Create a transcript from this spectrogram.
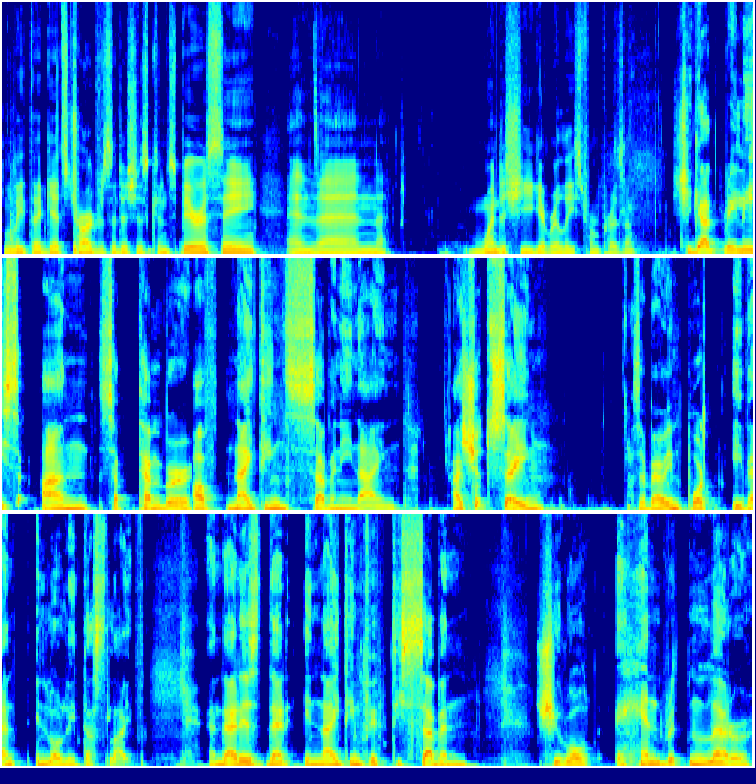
Lolita gets charged with seditious conspiracy, and then when does she get released from prison? She got released on September of 1979. I should say it's a very important event in Lolita's life. And that is that in 1957, she wrote a handwritten letter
